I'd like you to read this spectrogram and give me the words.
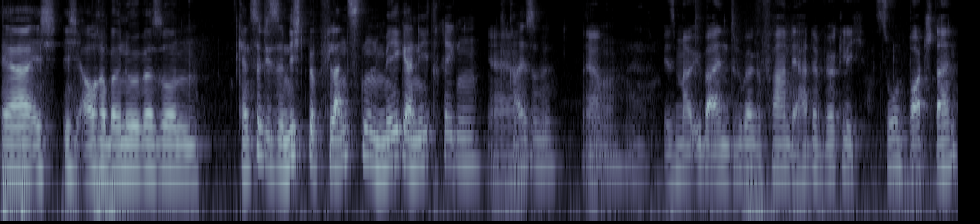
Ja, ich, ich auch, aber nur über so einen. Kennst du diese nicht bepflanzten, mega niedrigen ja, Kreisel? Ja. ja. Wir sind mal über einen drüber gefahren, der hatte wirklich so einen Bordstein.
